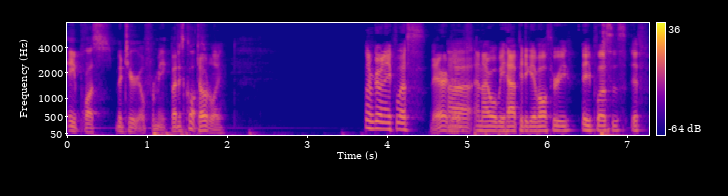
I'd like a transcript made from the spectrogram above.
A plus material for me, but it's close. Totally. I'm going A plus. There it uh, is. and I will be happy to give all three A pluses if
